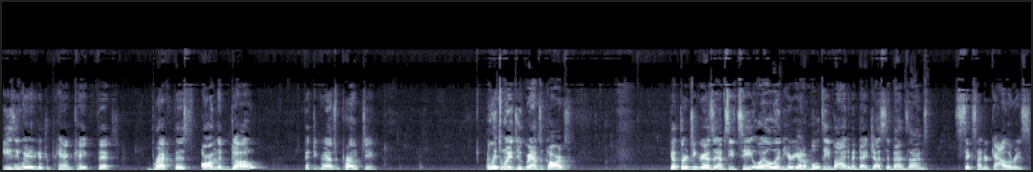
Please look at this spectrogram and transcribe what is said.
Easy way to get your pancake fix, breakfast on the go. 50 grams of protein. Only 22 grams of carbs. You got 13 grams of MCT oil in here. You got a multivitamin, digestive enzymes, 600 calories.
